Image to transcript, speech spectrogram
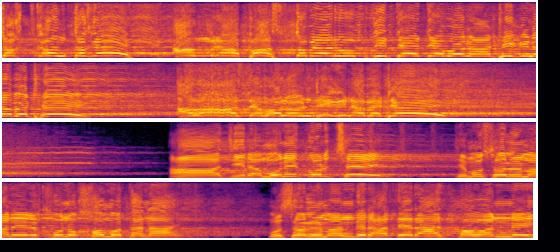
চক্রান্তকে আমরা বাস্তবে রূপ দিতে দেব না, ঠিক না বেঠে? আওয়াজ বলুন, ঠিক না বেঠে? আজ এরা মনে করছে যে মুসলমানের কোনো ক্ষমতা নাই, মুসলমানদের হাতে রাজ পাওয়ার নেই,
